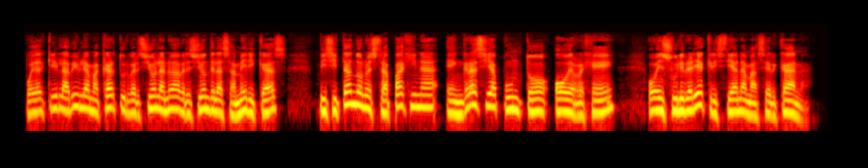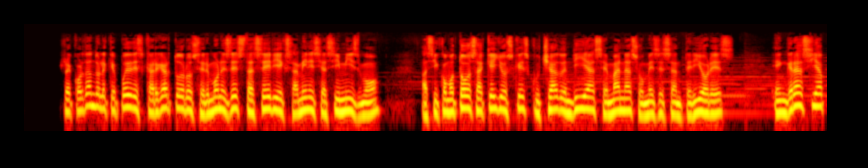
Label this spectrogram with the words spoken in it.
Puede adquirir la Biblia MacArthur versión, la nueva versión de las Américas, visitando nuestra página en gracia.org o en su librería cristiana más cercana. Recordándole que puede descargar todos los sermones de esta serie, examínese a sí mismo, así como todos aquellos que he escuchado en días, semanas o meses anteriores, en gracia.org.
